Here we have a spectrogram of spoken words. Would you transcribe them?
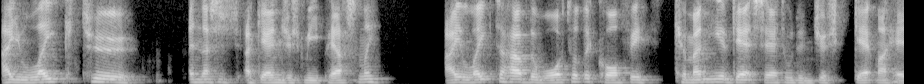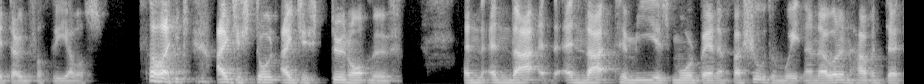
I like to, and this is again just me personally, I like to have the water, the coffee, come in here, get settled, and just get my head down for three hours. like I just don't, I just do not move and and that and that to me is more beneficial than waiting an hour and having to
